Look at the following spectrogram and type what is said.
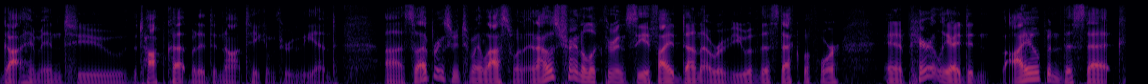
got him into the top cut, but it did not take him through to the end. Uh, so that brings me to my last one, and I was trying to look through and see if I had done a review of this deck before, and apparently I didn't. I opened this deck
